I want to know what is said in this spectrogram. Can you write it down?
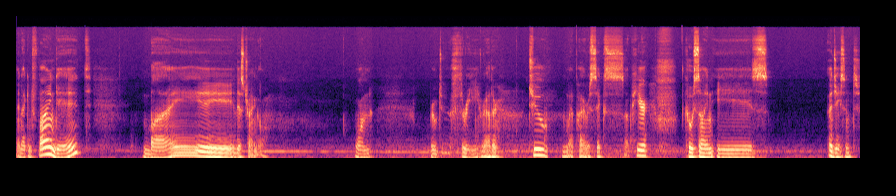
and I can find it by this triangle. 1 root 3 rather. 2, my pi over 6 up here. Cosine is adjacent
